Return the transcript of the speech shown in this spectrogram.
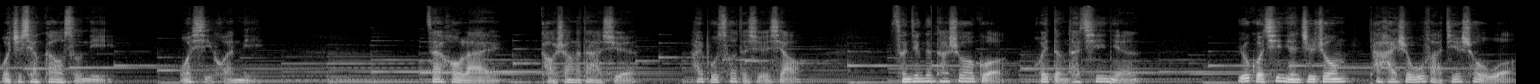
我只想告诉你，我喜欢你。再后来，考上了大学，还不错的学校。曾经跟他说过会等他七年，如果七年之中他还是无法接受我，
